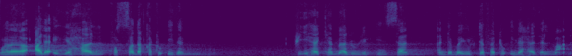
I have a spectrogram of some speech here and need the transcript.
وعلى أي حال فالصدقة إذن فيها كمال للإنسان عندما يلتفت إلى هذا المعنى.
